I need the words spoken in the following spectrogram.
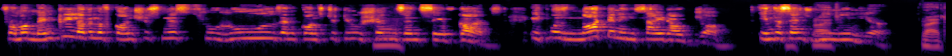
from a mental level of consciousness through rules and constitutions mm. and safeguards. It was not an inside out job in the sense right. we mean here. Right.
